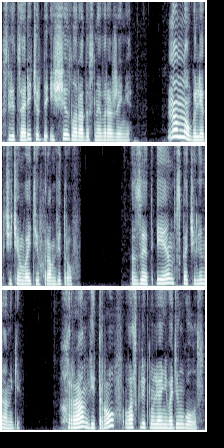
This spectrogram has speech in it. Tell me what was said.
С лица Ричарда исчезло радостное выражение. Намного легче, чем войти в храм ветров. Зет и Энн вскочили на ноги. «Храм ветров?» — воскликнули они в один голос.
